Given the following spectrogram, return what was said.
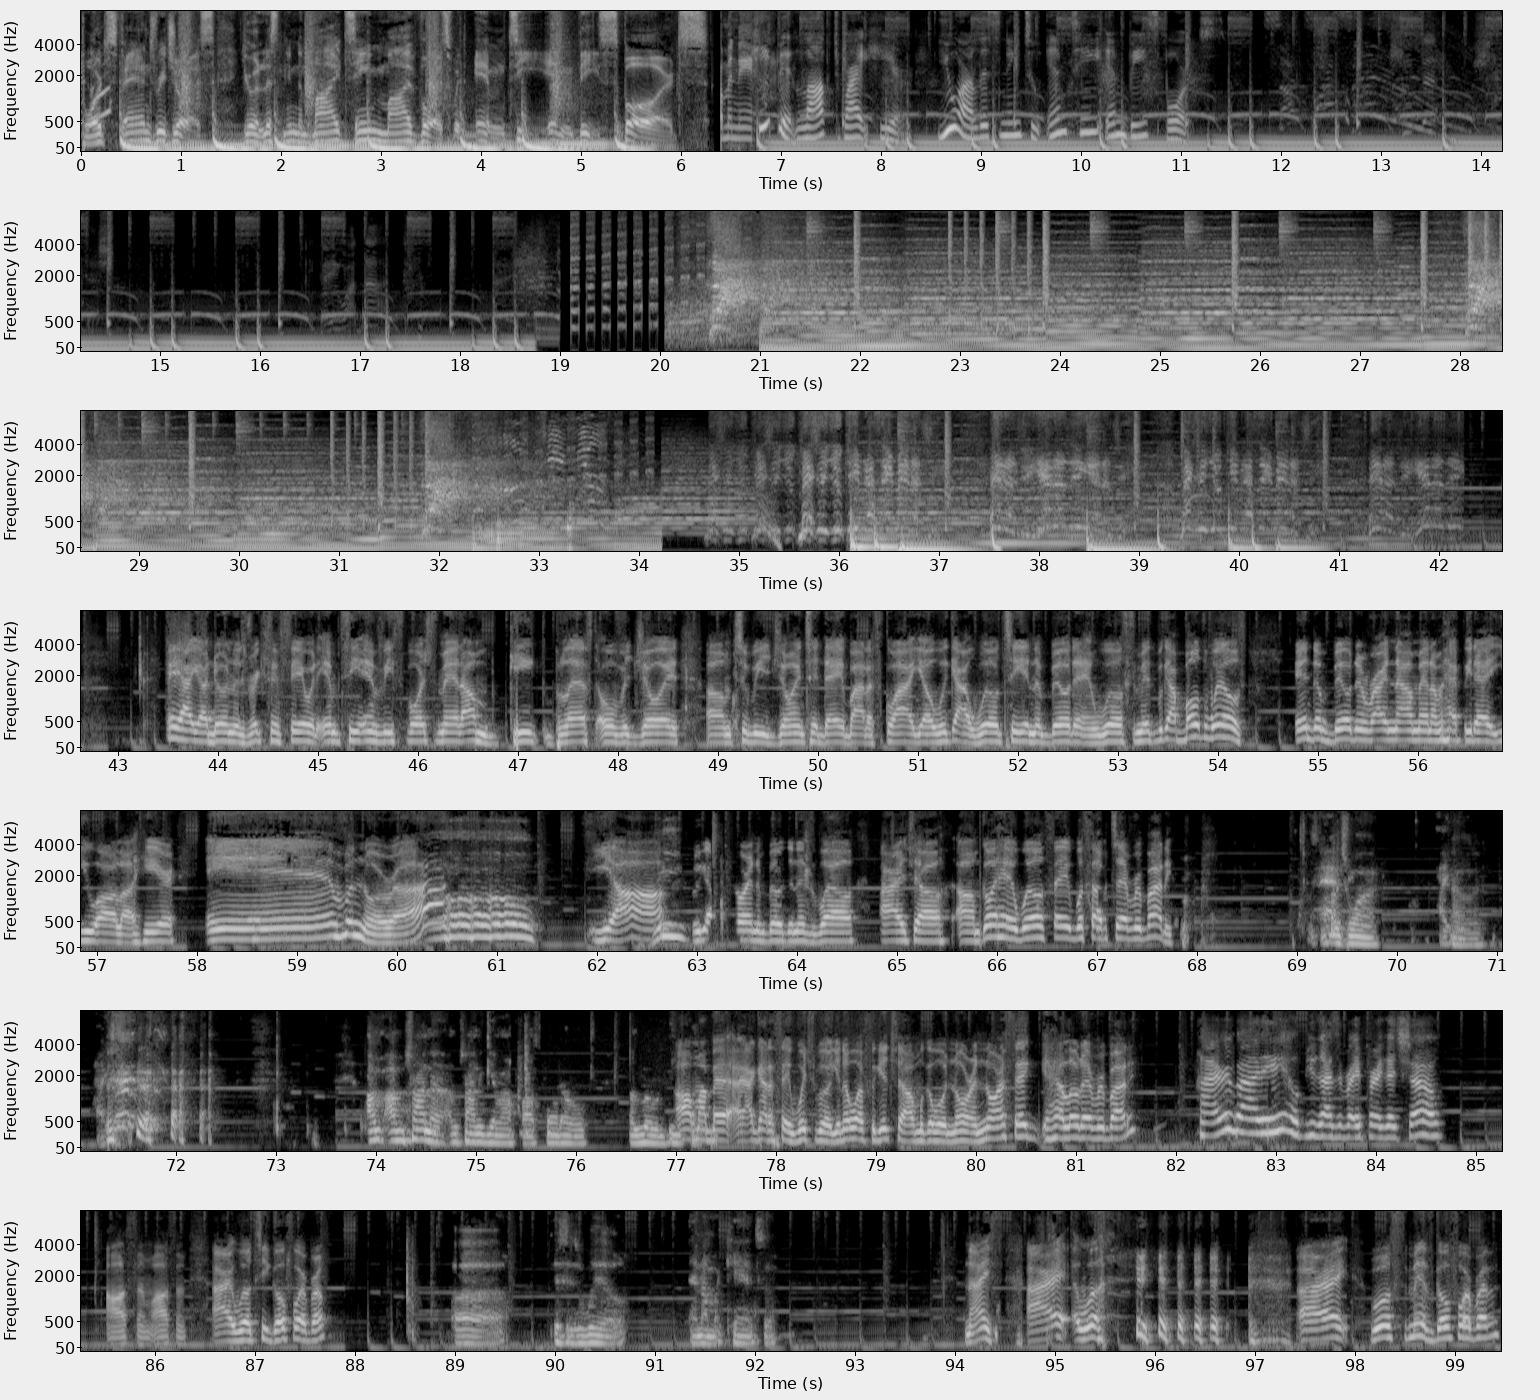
Sports fans rejoice. You're listening to My Team, My Voice with MTMV Sports. Keep it locked right here. You are listening to MTMV Sports. How y'all doing? It's Rick Sincere with MTMV Sports, man. I'm geeked, blessed, overjoyed um, to be joined today by the squad. Yo, we got Will T in the building and Will Smith. We got both Wills in the building right now, man. I'm happy that you all are here. And Venora. Oh, Yeah, We- we got Venora in the building as well. All right, y'all. Um, go ahead, Will. Say what's up to everybody. which one? I, Oh. I, I'm I'm trying to I'm trying to get my falsetto a little deeper. Oh, my bad. I, I got to say which Will. You know what? Forget y'all. I'm going to go with Nora. Nora, say hello to everybody. Hi, everybody. Hope you guys are ready for a good show. Awesome, awesome. All right, Will T, go for it, bro. Uh, this is Will, and I'm a Cancer. Nice. All right, Will. All right, Will Smith, go for it, brother.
